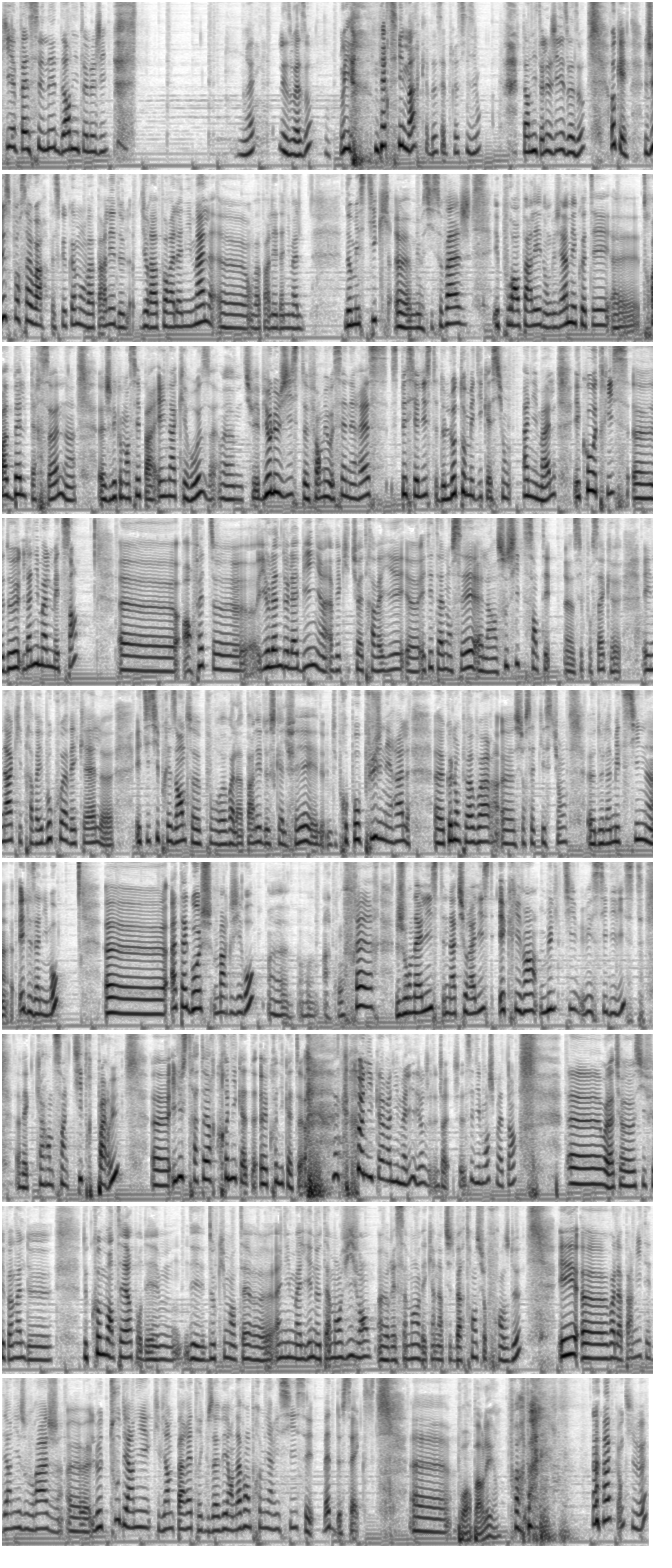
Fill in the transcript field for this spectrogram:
qui est passionné d'ornithologie. Ouais, les oiseaux. Oui, merci Marc de cette précision. L'ornithologie, les oiseaux. Ok, juste pour savoir, parce que comme on va parler du rapport à l'animal, euh, on va parler d'animal domestique, euh, mais aussi sauvage. Et pour en parler, donc j'ai à mes côtés euh, trois belles personnes. Euh, je vais commencer par Eina Kéros. Euh, tu es biologiste formée au CNRS, spécialiste de l'automédication animale et co-autrice de L'animal médecin, en fait, euh, Yolande Delabigne, avec qui tu as travaillé, euh, était annoncée. Elle a un souci de santé. Euh, c'est pour ça que Eina, qui travaille beaucoup avec elle, euh, est ici présente pour euh, voilà parler de ce qu'elle fait et de, du propos plus général que l'on peut avoir sur cette question de la médecine et des animaux. Euh, à ta gauche, Marc Giraud, euh, un confrère, journaliste, naturaliste, écrivain multirécidiviste, avec 45 titres parus, euh, illustrateur, chronicate, euh, chronicateur, chroniqueur animalier, c'est dimanche matin. Euh, voilà, tu as aussi fait pas mal de, commentaires pour des, documentaires euh, animaliers, notamment vivants, euh, récemment avec artiste Bertrand sur France 2. Et voilà, parmi tes derniers ouvrages, le tout dernier qui vient de paraître et que vous avez en avant-première ici, c'est Bête de sexe. Euh, pour en parler. Hein. Pour en parler. quand tu veux.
